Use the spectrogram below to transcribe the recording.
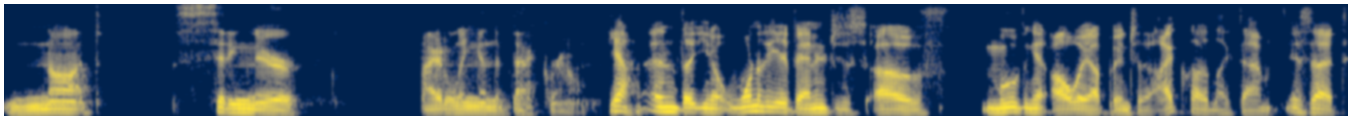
not sitting there idling in the background. Yeah. And the, you know, one of the advantages of moving it all the way up into the iCloud like that is that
